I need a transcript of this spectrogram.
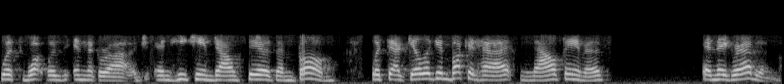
with what was in the garage. And he came downstairs and boom, with that Gilligan bucket hat, now famous, and they grabbed him.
